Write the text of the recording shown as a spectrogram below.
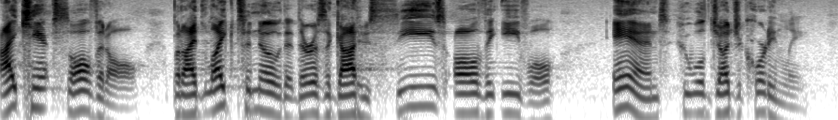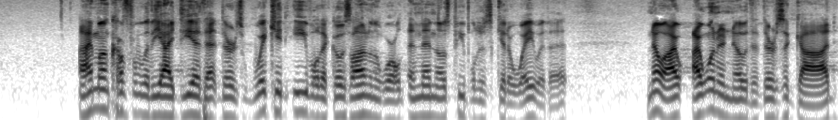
I can't solve it all but I'd like to know that there is a God who sees all the evil and who will judge accordingly. I'm uncomfortable with the idea that there's wicked evil that goes on in the world and then those people just get away with it. No, I, I want to know that there's a God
